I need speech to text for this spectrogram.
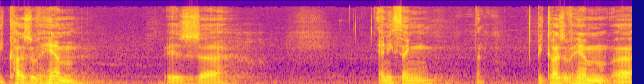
Because of him is uh, anything, because of him, uh,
